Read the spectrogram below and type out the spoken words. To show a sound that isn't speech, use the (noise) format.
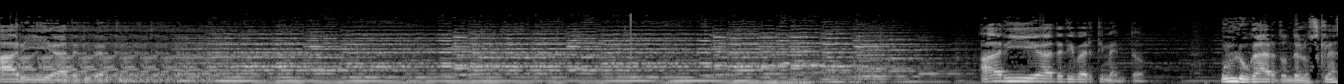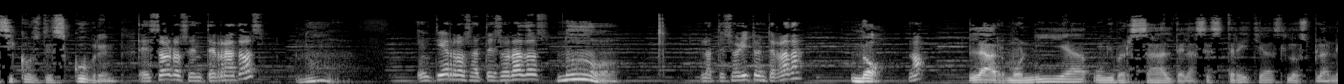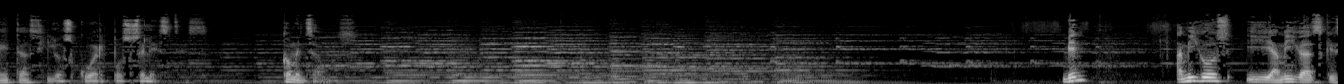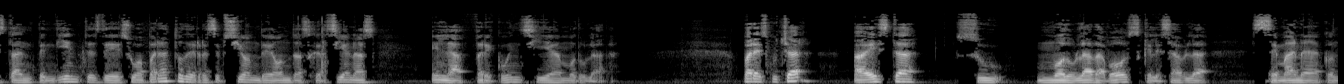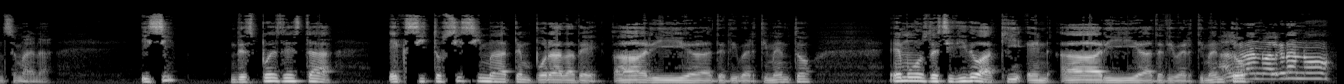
Área de divertimento. Área de divertimento. Un lugar donde los clásicos descubren. ¿Tesoros enterrados? No, ¿Entierros atesorados? no, ¿La tesorito enterrada? no. No. La armonía universal de las estrellas, los planetas y los cuerpos celestes. Comenzamos. Bien, amigos y amigas que están pendientes de su aparato de recepción de ondas hercianas en la frecuencia modulada. Para escuchar a esta su modulada voz que les habla semana con semana. Y sí, después de esta exitosísima temporada de Área de Divertimento, hemos decidido aquí en Área de Divertimento... Al grano, al grano.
